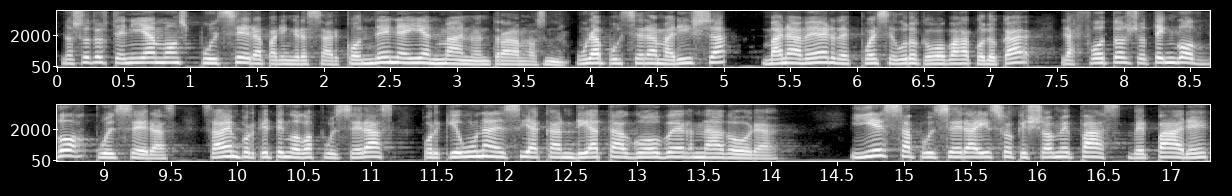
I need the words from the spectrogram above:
Nosotros teníamos pulsera para ingresar, con DNI en mano entrábamos, mm. una pulsera amarilla. Van a ver después, seguro que vos vas a colocar las fotos. Yo tengo dos pulseras. ¿Saben por qué tengo dos pulseras? Porque una decía candidata gobernadora. Y esa pulsera hizo que yo me, pas, me pare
